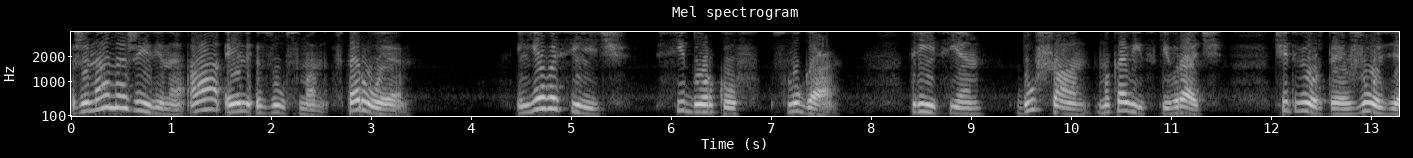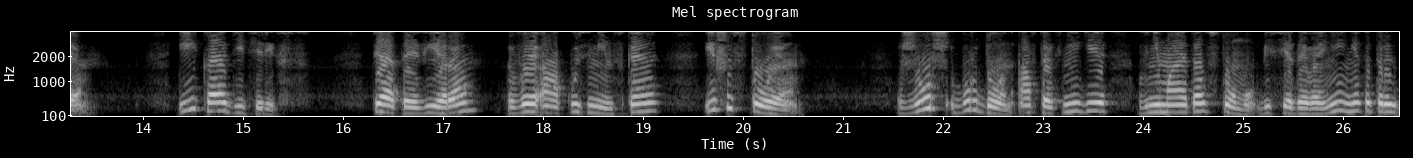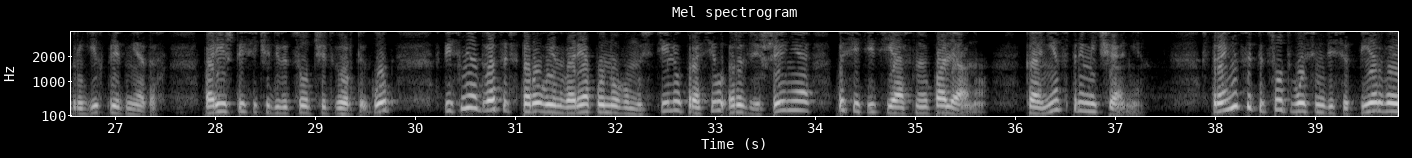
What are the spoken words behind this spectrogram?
Жена Наживина, А. Л. Зусман. Второе. Илья Васильевич Сидорков, слуга. Третье. Душан, Маковицкий, врач. Четвертое. Жозя. И. К. Дитерикс. Пятое. Вера. В. А. Кузьминская. И шестое. Жорж Бурдон, автор книги «Внимая Толстому. Беседы о войне и некоторых других предметах». Париж, 1904 год. В письме 22 января по новому стилю просил разрешения посетить Ясную Поляну. Конец примечания. Страница 581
